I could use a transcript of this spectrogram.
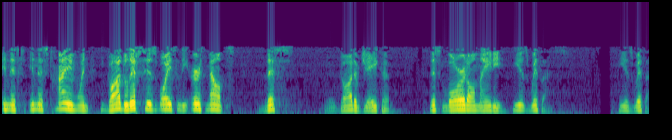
in this in this time when God lifts His voice and the earth melts, this God of Jacob, this Lord Almighty, He is with us. He is with us.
